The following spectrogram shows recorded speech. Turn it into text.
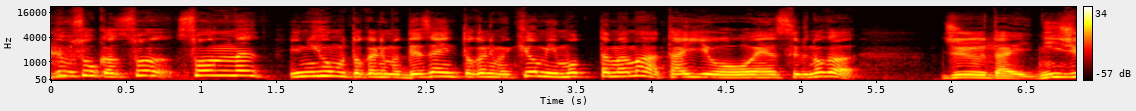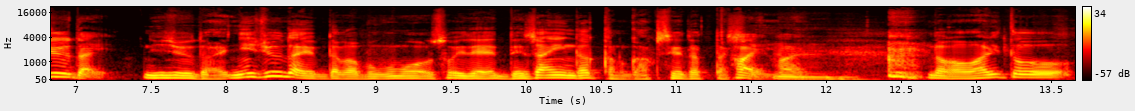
でもそうかそそんなユニフォームとかにもデザインとかにも興味持ったまま太陽を応援するのが10代20代。20代。20代だから僕もそれでデザイン学科の学生だったし、はいはい、だから割と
